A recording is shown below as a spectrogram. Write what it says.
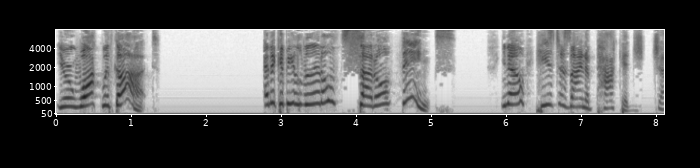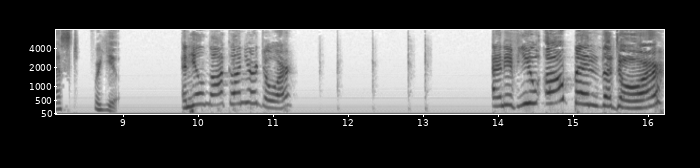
your walk with God. And it could be little subtle things. You know, he's designed a package just for you. And he'll knock on your door. And if you open the door,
